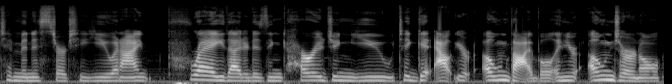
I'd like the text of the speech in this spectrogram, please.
to minister to you. And I pray that it is encouraging you to get out your own Bible and your own journal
